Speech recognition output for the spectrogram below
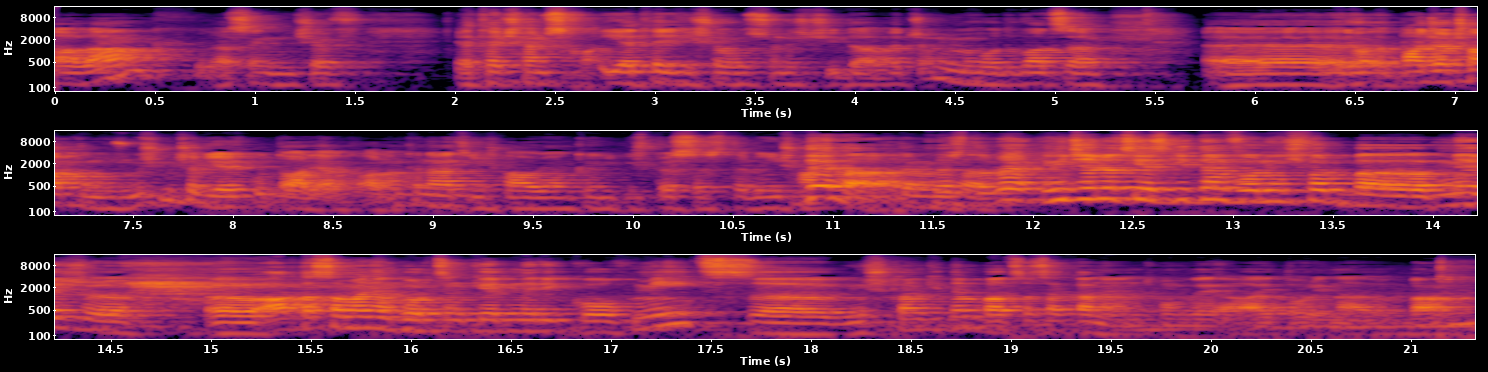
կալանք, ասենք մինչև եթե չեմ եթե հիշողությունից չի դավաճան, իմ հոդվածը բաժաչափն ուզում եմ մինչև 2 տարի է կալանքը նրանց ինչ հավյանքը ինչպես է ստվել ինչ դե հա ստվել Իմիջելոց ես գիտեմ որ ինչ որ մեր արտասահմանյան գործընկերների կողմից ինչքան գիտեմ բացասական է ընդունվել այդ օրինակ բան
